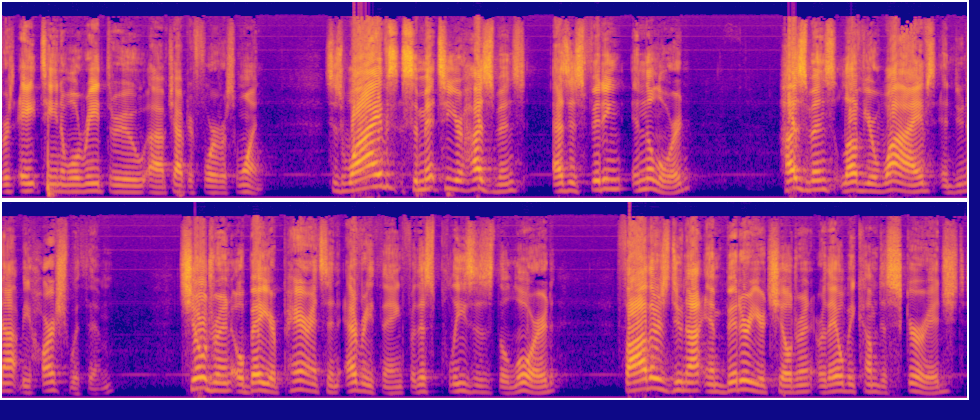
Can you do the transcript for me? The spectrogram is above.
verse 18, and we'll read through uh, chapter 4, verse 1. It says, Wives, submit to your husbands as is fitting in the Lord. Husbands, love your wives and do not be harsh with them. Children, obey your parents in everything, for this pleases the Lord. Fathers, do not embitter your children, or they will become discouraged.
